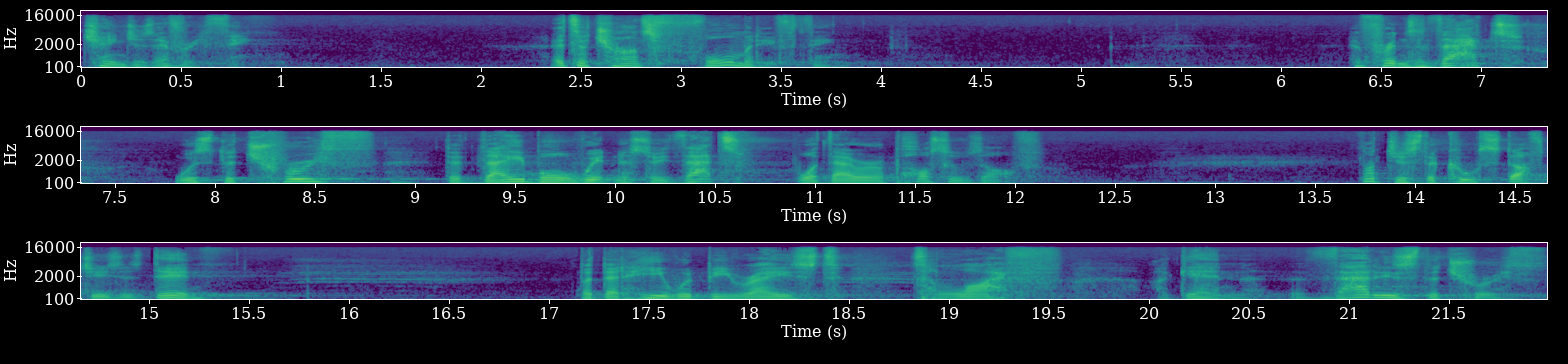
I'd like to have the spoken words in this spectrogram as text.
changes everything. It's a transformative thing. And friends, that was the truth that they bore witness to. That's what they were apostles of. Not just the cool stuff Jesus did, but that he would be raised to life again. That is the truth.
